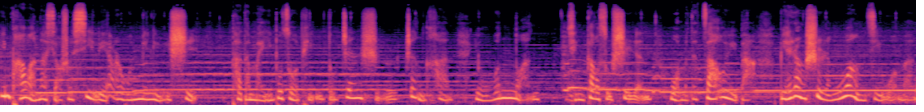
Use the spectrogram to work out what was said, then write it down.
因帕瓦纳小说系列而闻名于世。他的每一部作品都真实、震撼又温暖，请告诉世人我们的遭遇吧，别让世人忘记我们。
